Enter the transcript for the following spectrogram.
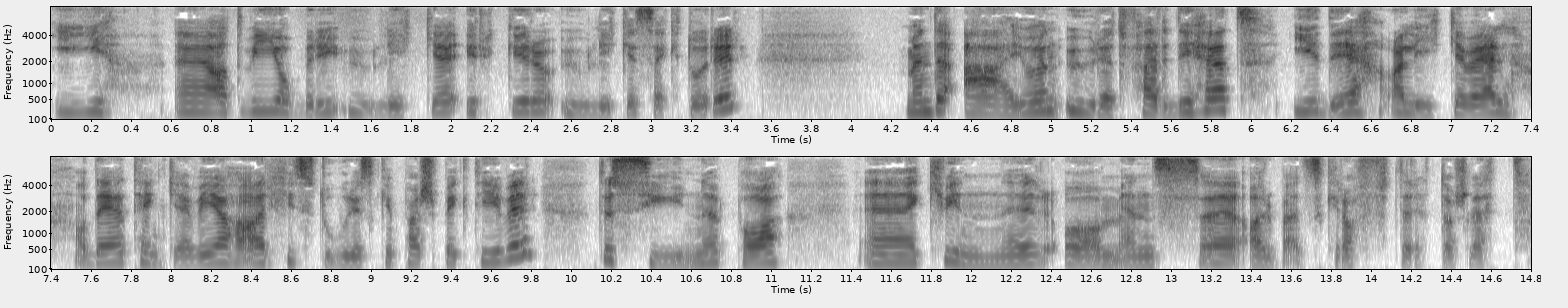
i eh, at vi jobber i ulike yrker og ulike sektorer. Men det er jo en urettferdighet i det allikevel. Og det tenker jeg vi har historiske perspektiver til synet på eh, kvinner og menns arbeidskraft, rett og slett.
